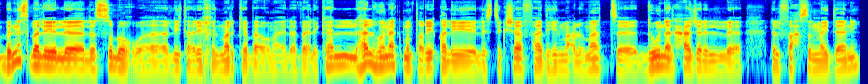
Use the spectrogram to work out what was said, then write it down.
بالنسبة للصبغ ولتاريخ المركبة وما إلى ذلك هل, هل هناك من طريقة لاستكشاف هذه المعلومات دون الحاجة للفحص الميداني؟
